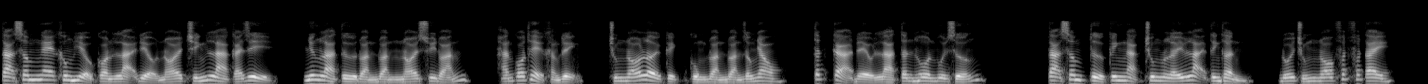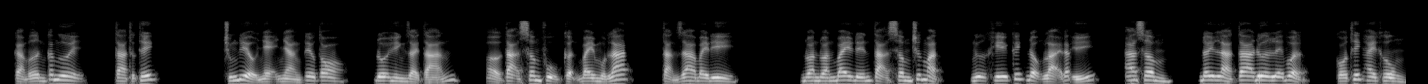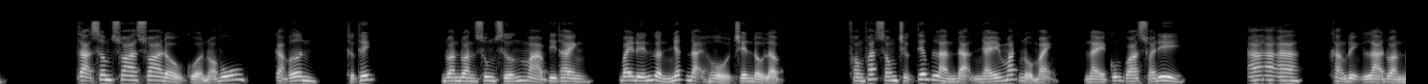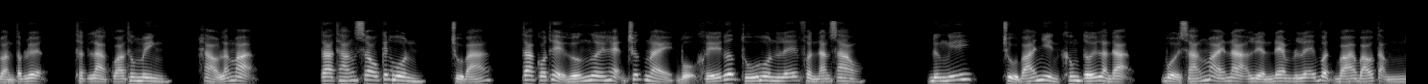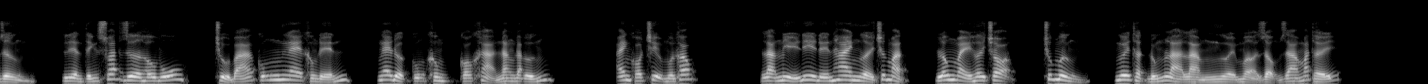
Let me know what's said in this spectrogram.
Tạ sâm nghe không hiểu còn lại điều nói chính là cái gì, nhưng là từ đoàn đoàn nói suy đoán, hắn có thể khẳng định, chúng nó lời kịch cùng đoàn đoàn giống nhau, tất cả đều là tân hôn vui sướng. Tạ sâm từ kinh ngạc chung lấy lại tinh thần, đối chúng nó phất phất tay, cảm ơn các ngươi, ta thực thích. Chúng điểu nhẹ nhàng tiêu to, đội hình giải tán, ở tạ sâm phụ cận bay một lát, tản ra bay đi. Đoàn đoàn bay đến tạ sâm trước mặt, ngự khí kích động lại đắc ý, A sâm, đây là ta đưa lễ vật, có thích hay không? Tạ sâm xoa xoa đầu của nó vũ, cảm ơn, thực thích. Đoàn đoàn sung sướng mà đi thanh, bay đến gần nhất đại hổ trên đầu lập. Phong phát sóng trực tiếp làn đạn nháy mắt nổ mạnh, này cũng quá xoáy đi. A a a, khẳng định là đoàn đoàn tập luyện, thật là quá thông minh, hảo lãng mạn. Ta tháng sau kết hôn, chủ bá, ta có thể hướng ngươi hẹn trước này bộ khế ước thú hôn lễ phần ăn sao. Đừng nghĩ, chủ bá nhìn không tới làn đạn, buổi sáng mài nạ liền đem lễ vật bá báo tạm dừng, liền tính soát dưa hấu vũ, chủ bá cũng nghe không đến, nghe được cũng không có khả năng đáp ứng. Anh khó chịu muốn khóc. Lạn nỉ đi đến hai người trước mặt, lông mày hơi trọn, chúc mừng, ngươi thật đúng là làm người mở rộng ra mắt thấy.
